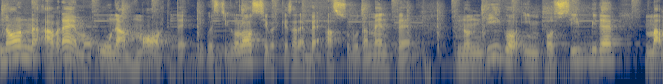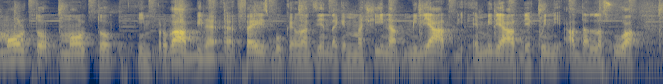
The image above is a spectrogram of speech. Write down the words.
non avremo una morte di questi colossi perché sarebbe assolutamente, non dico impossibile, ma molto, molto improbabile. Eh, Facebook è un'azienda che macina miliardi e miliardi e quindi ha dalla sua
